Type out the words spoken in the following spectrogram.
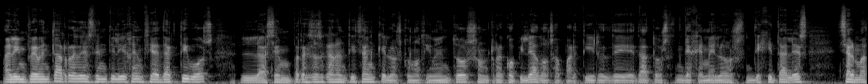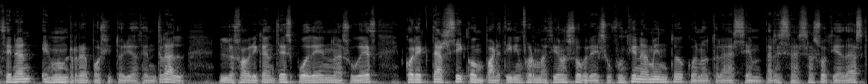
Al implementar redes de inteligencia de activos, las empresas garantizan que los conocimientos recopilados a partir de datos de gemelos digitales se almacenan en un repositorio central. Los fabricantes pueden, a su vez, conectarse y compartir información sobre su funcionamiento con otras empresas asociadas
